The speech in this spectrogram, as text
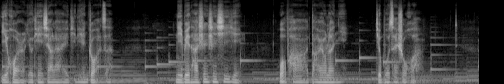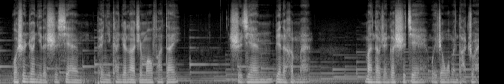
一会儿又停下来舔舔爪子。你被它深深吸引，我怕打扰了你，就不再说话。我顺着你的视线，陪你看着那只猫发呆。时间变得很慢，慢到整个世界围着我们打转，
